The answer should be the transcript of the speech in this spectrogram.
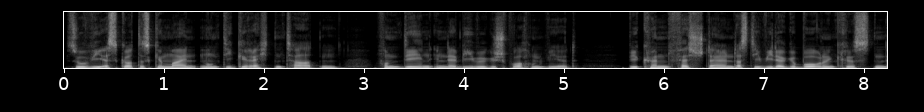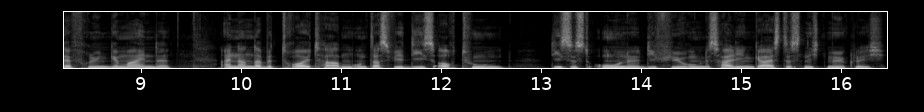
so wie es Gottes Gemeinden und die Gerechten taten, von denen in der Bibel gesprochen wird. Wir können feststellen, dass die wiedergeborenen Christen der frühen Gemeinde einander betreut haben und dass wir dies auch tun. Dies ist ohne die Führung des Heiligen Geistes nicht möglich.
